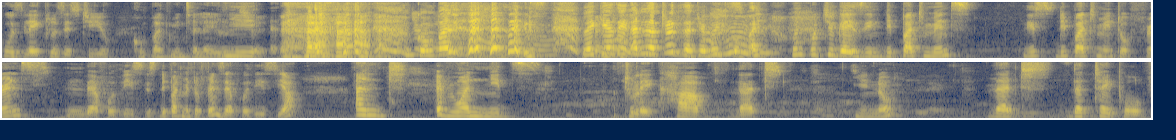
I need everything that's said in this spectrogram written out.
Who's like closest to you? Compartmentalization. compartmentalize. like yes, and the truth is that you're going to compart- when put you guys in departments. This department of friends, mm, they're for this. This department of friends, they're for this. Yeah, and everyone needs to like have that, you know, that that type of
